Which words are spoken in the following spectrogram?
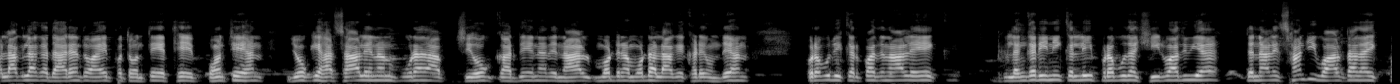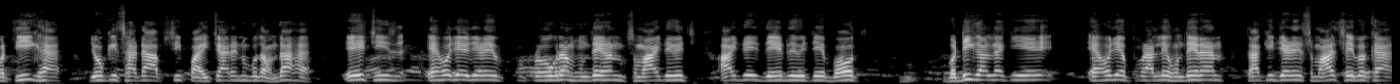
ਅਲੱਗ-ਅਲੱਗ ਅਦਾਰਿਆਂ ਤੋਂ ਆਏ ਪਤਵੰਤੇ ਇੱਥੇ ਪਹੁੰਚੇ ਹਨ, ਜੋ ਕਿ ਹਰ ਸਾਲ ਇਹਨਾਂ ਨੂੰ ਪੂਰਾ ਸਹਿਯੋਗ ਕਰਦੇ, ਇਹਨਾਂ ਦੇ ਨਾਲ ਮੋਢੇ ਨਾਲ ਮੋਢਾ ਲਾ ਕੇ ਖੜੇ ਹੁੰਦੇ ਹਨ। ਪ੍ਰਭੂ ਦੀ ਕਿਰਪਾ ਦੇ ਨਾਲ ਇਹ ਲੰਗਰ ਹੀ ਨਹੀਂ ਕੱਲੀ ਪ੍ਰਭੂ ਦਾ ਆਸ਼ੀਰਵਾਦ ਵੀ ਹੈ ਤੇ ਨਾਲੇ ਸਾਂਝੀ ਵਾਲਤਾ ਦਾ ਇੱਕ ਪ੍ਰਤੀਕ ਹੈ ਜੋ ਕਿ ਸਾਡਾ ਆਪਸੀ ਭਾਈਚਾਰੇ ਨੂੰ ਵਧਾਉਂਦਾ ਹੈ। ਇਹ ਚੀਜ਼ ਇਹੋ ਜਿਹੇ ਜਿਹੜੇ ਪ੍ਰੋਗਰਾਮ ਹੁੰਦੇ ਹਨ ਸਮਾਜ ਦੇ ਵਿੱਚ, ਅੱਜ ਦੇ ਡੇਟ ਦੇ ਵਿੱਚ ਇਹ ਬਹੁਤ ਵੱਡੀ ਗੱਲ ਹੈ ਕਿ ਇਹ ਇਹੋ ਜਿਹੇ ਉਪਰਾਲੇ ਹੁੰਦੇ ਰਹਿਣ ਤਾਂ ਕਿ ਜਿਹੜੇ ਸਮਾਜ ਸੇਵਕ ਹੈ,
